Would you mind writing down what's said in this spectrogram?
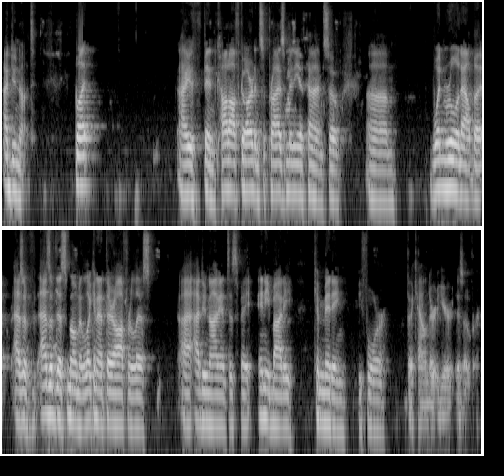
I do not. But I've been caught off guard and surprised many a time. So um, wouldn't rule it out. But as of as of this moment, looking at their offer list, I, I do not anticipate anybody committing before the calendar year is over.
